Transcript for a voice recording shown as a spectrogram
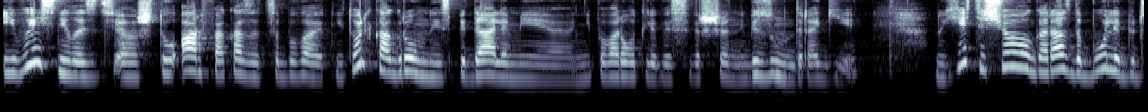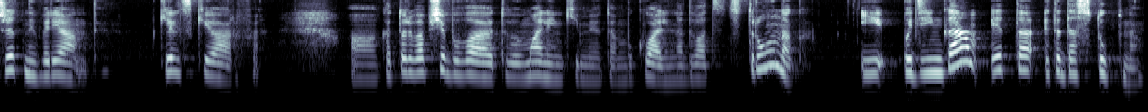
И выяснилось, э, что арфы, оказывается, бывают не только огромные с педалями, неповоротливые, совершенно безумно дорогие, но есть еще гораздо более бюджетные варианты, кельтские арфы, а, которые вообще бывают маленькими, там, буквально на 20 струнок, и по деньгам это, это доступно.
